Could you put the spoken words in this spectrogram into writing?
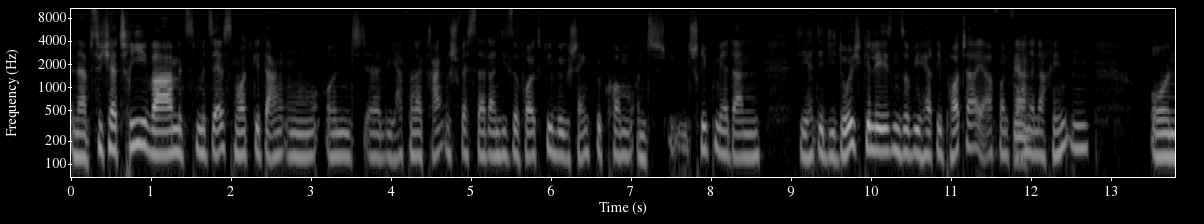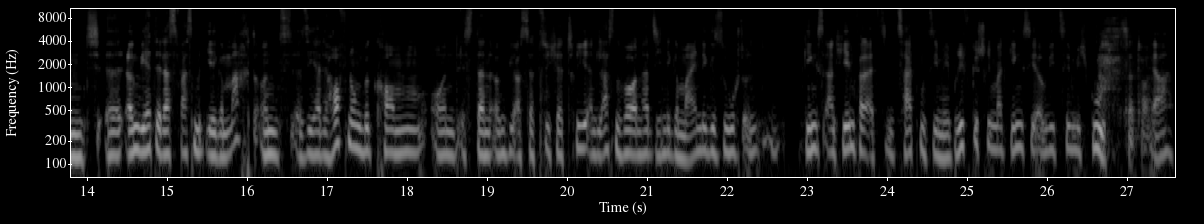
in der Psychiatrie war mit, mit Selbstmordgedanken und äh, die hat von der Krankenschwester dann diese Volksbibel geschenkt bekommen und schrieb mir dann, sie hätte die durchgelesen, so wie Harry Potter, ja, von vorne ja. nach hinten und äh, irgendwie hätte das was mit ihr gemacht und äh, sie hatte Hoffnung bekommen und ist dann irgendwie aus der Psychiatrie entlassen worden, hat sich eine Gemeinde gesucht und ging es auf jeden Fall, als zum Zeitpunkt sie mir einen Brief geschrieben hat, ging es ihr irgendwie ziemlich gut. Ach, ist ja toll. Ja.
